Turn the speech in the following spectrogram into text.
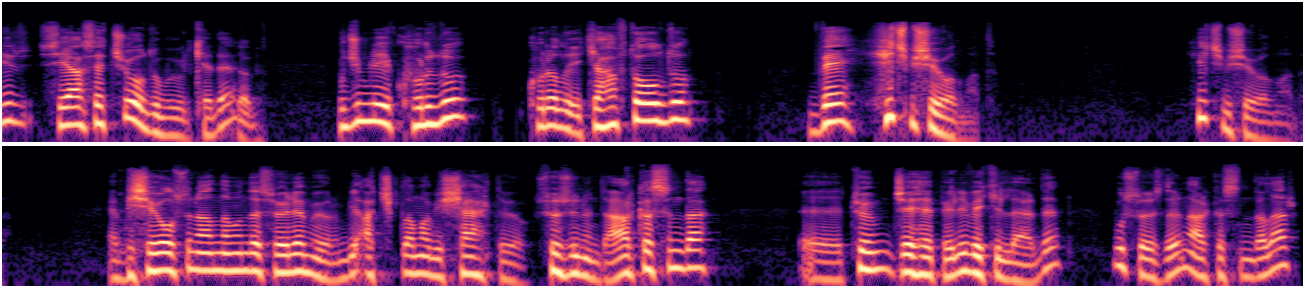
bir siyasetçi oldu bu ülkede. Tabii. Bu cümleyi kurdu. Kuralı iki hafta oldu. Ve hiçbir şey olmadı. Hiçbir şey olmadı. Ya bir şey olsun anlamında söylemiyorum. Bir açıklama, bir şerh de yok. Sözünün de arkasında e, tüm CHP'li vekiller de bu sözlerin arkasındalar.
